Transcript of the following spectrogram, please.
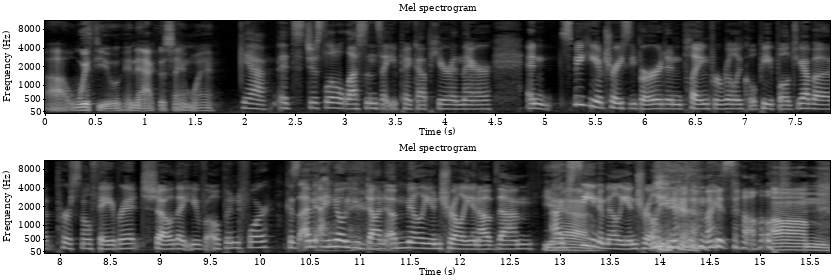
uh, with you and act the same way. Yeah, it's just little lessons that you pick up here and there. And speaking of Tracy Byrd and playing for really cool people, do you have a personal favorite show that you've opened for? Because I, mean, I know you've done a million trillion of them. Yeah. I've seen a million trillion of them myself. Um,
